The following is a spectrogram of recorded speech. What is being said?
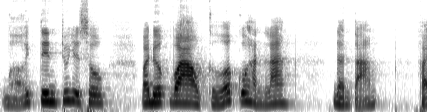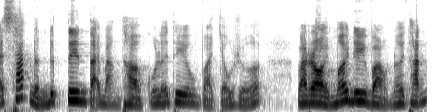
bởi tin Chúa Giêsu và được vào cửa của hành lang đền tạm phải xác định đức tin tại bàn thờ của lễ thiêu và chậu rửa và rồi mới đi vào nơi thánh.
